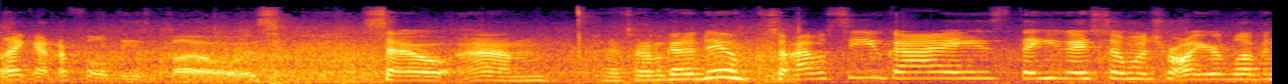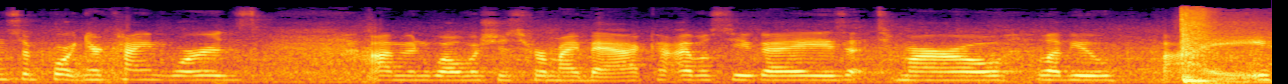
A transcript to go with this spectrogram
I gotta fold these clothes. So um, that's what I'm gonna do. So I will see you guys. Thank you guys so much for all your love and support and your kind words um, and well wishes for my back. I will see you guys tomorrow. Love you. Bye.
